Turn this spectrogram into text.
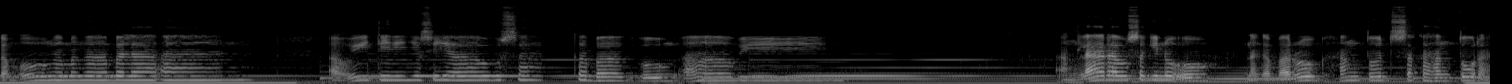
Kamo nga mga balaan, awitin ninyo siya usa ka bag-ong awit. Ang laraw sa Ginoo nagabarog hangtod sa kahangturan.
